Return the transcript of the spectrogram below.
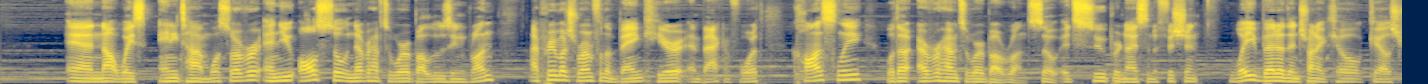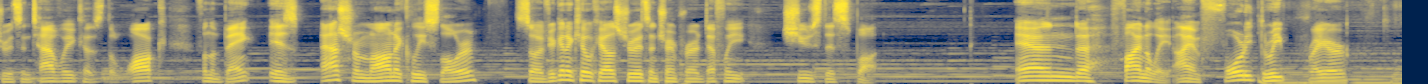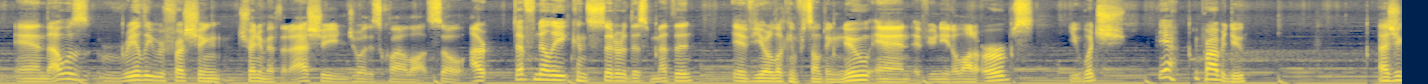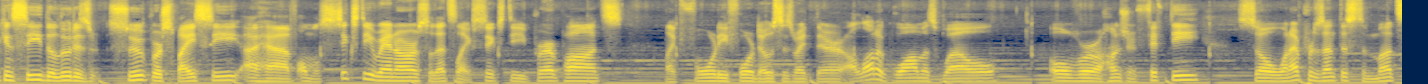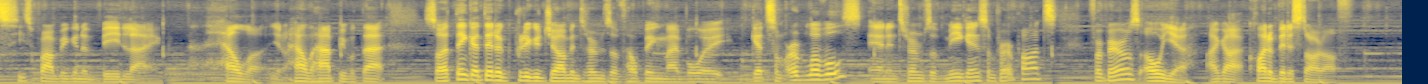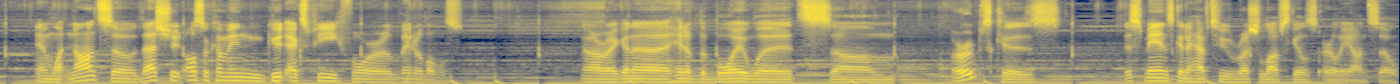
and not waste any time whatsoever. And you also never have to worry about losing run. I pretty much run from the bank here and back and forth constantly without ever having to worry about runs. So it's super nice and efficient. Way better than trying to kill Chaos Druids and Taverley because the walk from the bank is astronomically slower. So if you're going to kill Chaos Druids and train prayer, definitely choose this spot. And uh, finally, I am 43 prayer and that was really refreshing training method. I actually enjoy this quite a lot. So I definitely consider this method if you're looking for something new and if you need a lot of herbs, you which yeah, you probably do. As you can see, the loot is super spicy. I have almost 60 Ranarr, so that's like 60 prayer pots, like 44 doses right there. A lot of Guam as well, over 150. So when I present this to Muts, he's probably gonna be like, hella, you know, hella happy with that. So I think I did a pretty good job in terms of helping my boy get some herb levels, and in terms of me getting some prayer pots for Barrows, oh yeah, I got quite a bit of start off and whatnot, so that should also come in good XP for later levels. Alright, gonna hit up the boy with some herbs, because this man's gonna have to rush a lot of skills early on, so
